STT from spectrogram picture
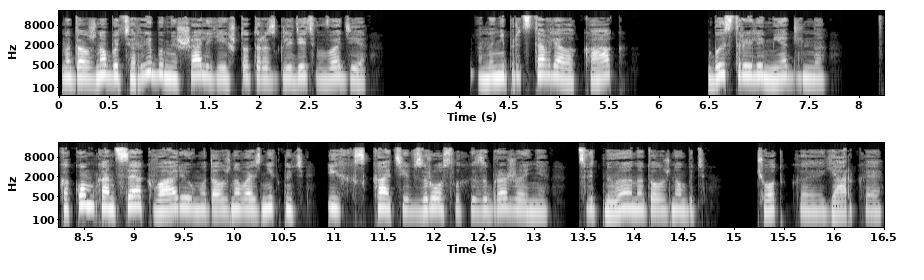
Но, должно быть, рыбы мешали ей что-то разглядеть в воде — она не представляла, как, быстро или медленно, в каком конце аквариума должно возникнуть их с Катей взрослых изображение. Цветное оно должно быть, четкое, яркое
